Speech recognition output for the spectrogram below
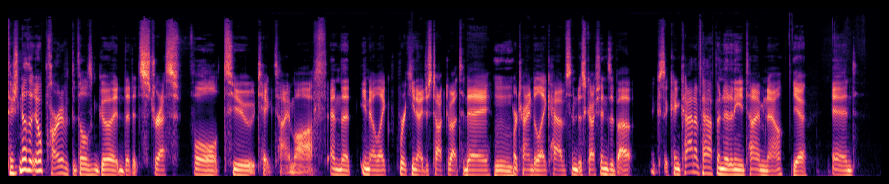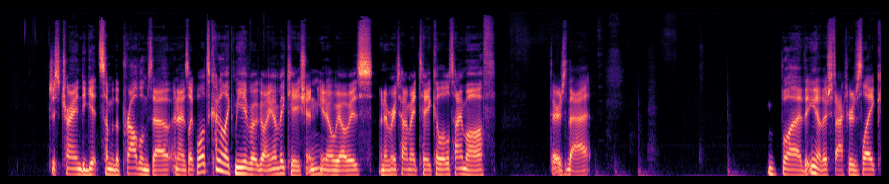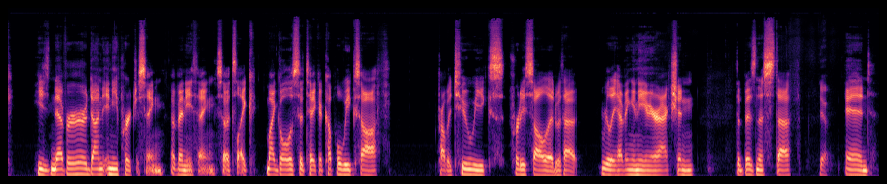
there's no, no part of it that feels good that it's stressful to take time off. And that, you know, like Ricky and I just talked about today, Hmm. we're trying to like have some discussions about, because it can kind of happen at any time now Yeah. and just trying to get some of the problems out. And I was like, well, it's kind of like me about going on vacation. You know, we always, and every time I take a little time off, there's that. But, you know, there's factors like he's never done any purchasing of anything. So it's like my goal is to take a couple weeks off, probably two weeks, pretty solid without really having any interaction, the business stuff. Yeah. And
